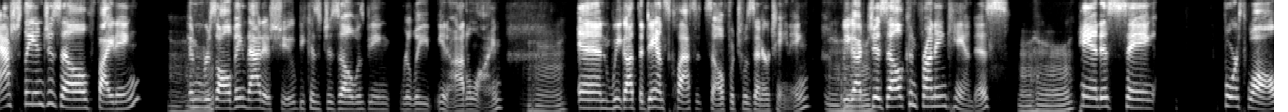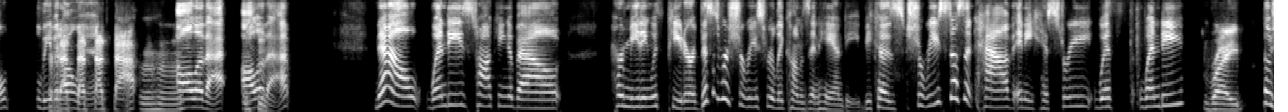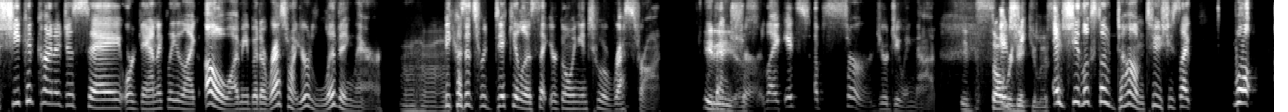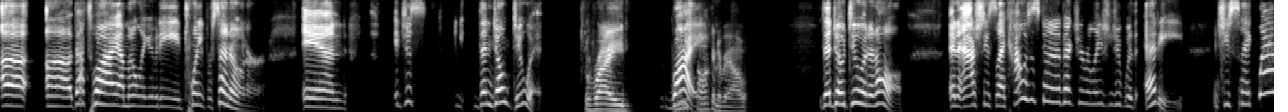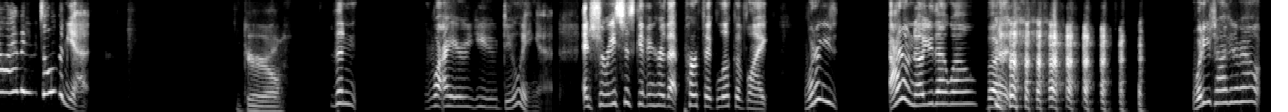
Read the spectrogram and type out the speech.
Ashley and Gizelle fighting and Mhm. resolving that issue because Gizelle was being really, you know, out of line. Mhm. And we got the dance class itself, which was entertaining. We got Mhm. Gizelle confronting Candiace, Mhm. Candiace saying, fourth wall, leave it all in. Mhm. all of that, all of that. Now, Wendy's talking about her meeting with Peter. This is where Charisse really comes in handy because Charisse doesn't have any history with Wendy. Right. So she could kind of just say organically, like, oh, I mean, but a restaurant, you're living there Mhm. because it's ridiculous that you're going into a restaurant. It Then is. Like, it's absurd you're doing that. It's so And she- ridiculous. and she looks so dumb too. She's like, "Well, uh, uh, that's why I'm only going to be twenty percent owner," and it just then don't do it. right. What are Why? you talking about? Then don't do it at all. And Ashley's like, "How is this going to affect your relationship with Eddie?" And she's like, "Well, I haven't even told him yet." Girl. Then why are you doing it? And Charisse just giving her that perfect look of like, "What are you?" I don't know you that well, but what are you talking about?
